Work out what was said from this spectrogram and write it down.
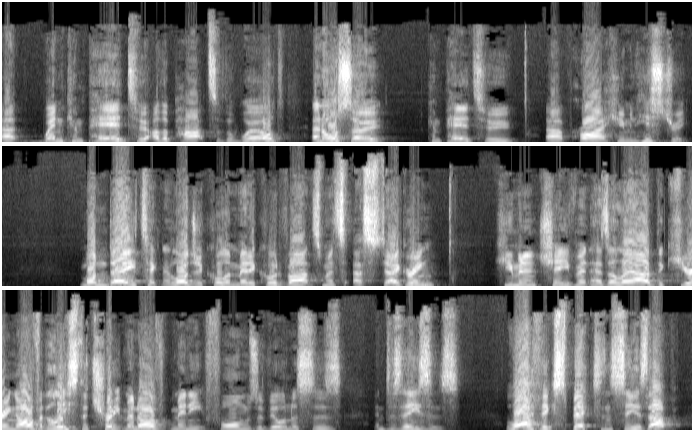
uh, when compared to other parts of the world and also compared to uh, prior human history. Modern day technological and medical advancements are staggering. Human achievement has allowed the curing of, at least the treatment of, many forms of illnesses and diseases. Life expectancy is up.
